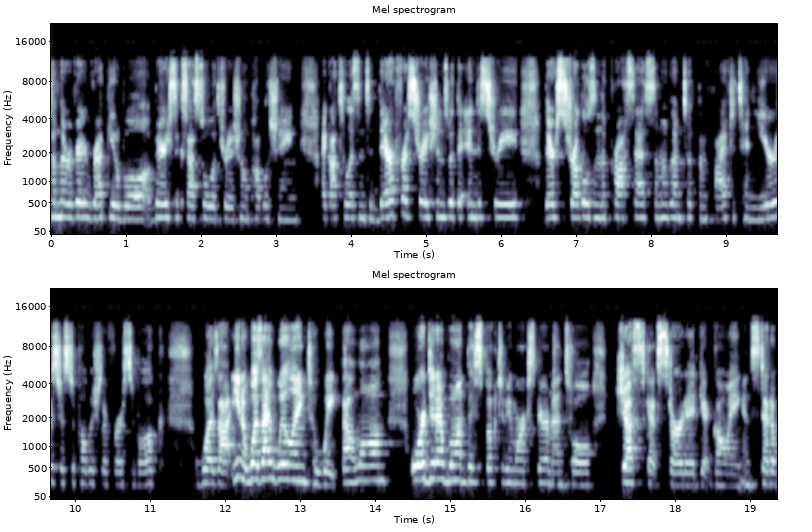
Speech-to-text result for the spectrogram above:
some that were very reputable, very successful with traditional publishing. I got to listen to their frustrations with the industry, their struggles in the process. Some of them took them five to 10 years just to publish their first book. Was I, you know, was I willing to wait that long? Or did I want this book to be more experimental, just get started, get going instead of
